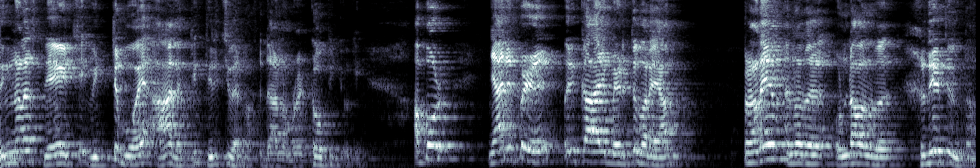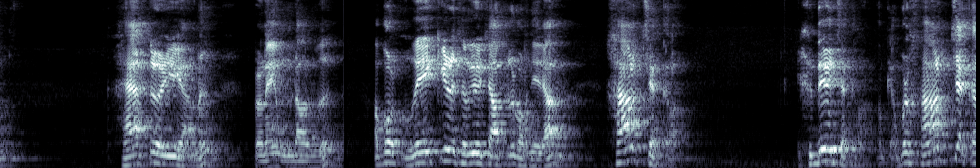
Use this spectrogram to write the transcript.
നിങ്ങളെ സ്നേഹിച്ച് വിട്ടുപോയ ആ വ്യക്തി തിരിച്ചു വരണം. ഇതാണ് നമ്മുടെ ടോപ്പിക് ഓക്കെ അപ്പോൾ ഞാനിപ്പോൾ ഒരു കാര്യം എടുത്തു പറയാം. പ്രണയം എന്നത് ഉണ്ടാകുന്നത് ഹൃദയത്തിൽ നിന്നാണ്. ഹാർട്ട് വഴിയാണ് പ്രണയം ഉണ്ടാകുന്നത് അപ്പോൾ റേക്കിയുടെ ചെറിയൊരു ചാപ്റ്റർ പറഞ്ഞുതരാം. ഹാർട്ട് ചക്ര ഹൃദയ ചക്ര. ഓക്കെ അപ്പോൾ ഹാർട്ട് ചക്ര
